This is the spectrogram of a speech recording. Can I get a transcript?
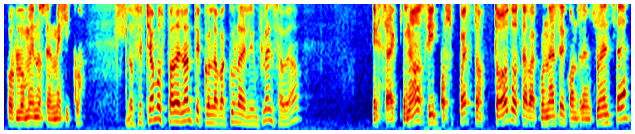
por lo menos en México. Nos echamos para adelante con la vacuna de la influenza, ¿verdad? Exacto, no, sí, por supuesto, todos a vacunarse contra influenza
